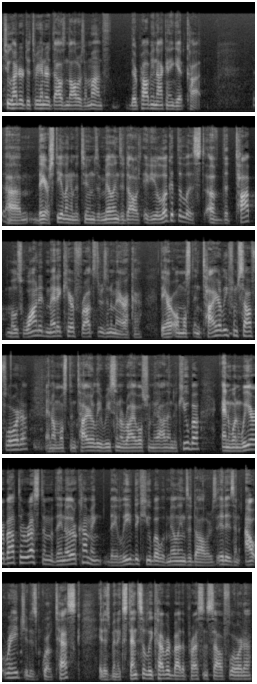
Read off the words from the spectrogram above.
200 to $300,000 a month, they're probably not going to get caught. Um, they are stealing in the tunes of millions of dollars. If you look at the list of the top most wanted Medicare fraudsters in America, they are almost entirely from South Florida and almost entirely recent arrivals from the island of Cuba. And when we are about to arrest them, if they know they're coming, they leave to Cuba with millions of dollars. It is an outrage. It is grotesque. It has been extensively covered by the press in South Florida.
